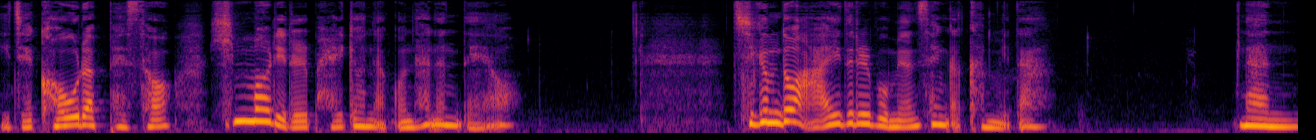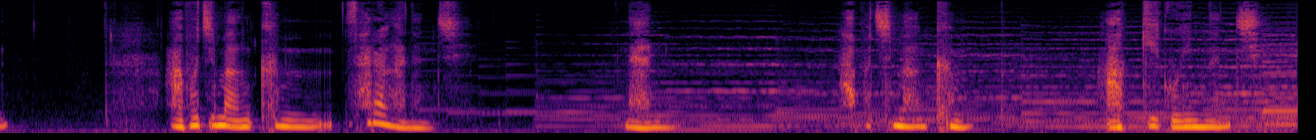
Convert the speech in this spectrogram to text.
이제 거울 앞에서 흰머리를 발견하곤 하는데요. 지금도 아이들을 보면 생각합니다. 난 아버지만큼 사랑하는지, 난 아버지만큼 아끼고 있는지.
